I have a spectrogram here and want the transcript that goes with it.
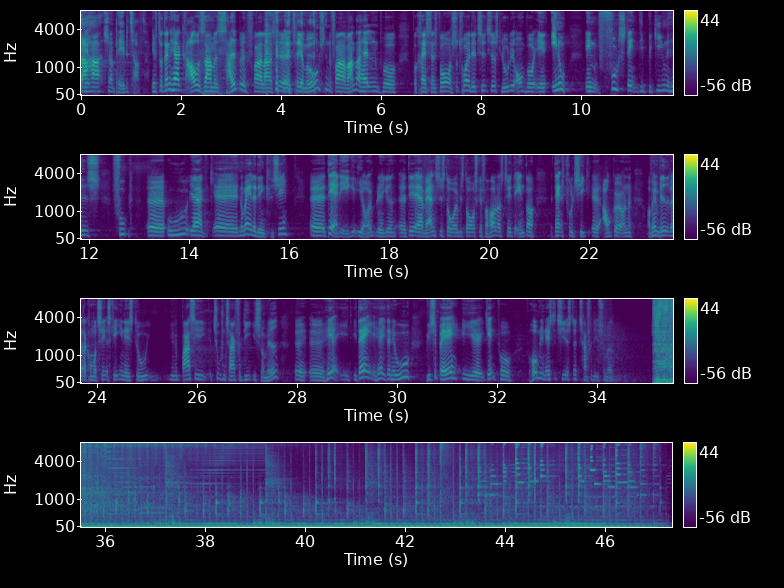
der har Søren Pape tabt. Efter den her gravsamme salbe fra Lars øh, Trier Mogensen fra Vandrehallen på, på Christiansborg, så tror jeg, det er tid til at slutte om på en, endnu en fuldstændig begivenhedsfuld øh, uge. Ja, øh, normalt er det en kliché. Øh, det er det ikke i øjeblikket. Øh, det er verdenshistorie, vi står og skal forholde os til. Det ændrer dansk politik øh, afgørende. Og hvem ved, hvad der kommer til at ske i næste uge. Vi vil bare sige tusind tak, fordi I så med øh, øh, her i, i dag, her i den her uge. Vi er tilbage i, øh, igen på forhåbentlig næste tirsdag. Tak fordi I så med.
